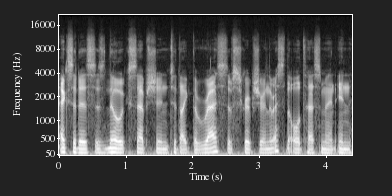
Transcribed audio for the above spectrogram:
Exodus is no exception to like the rest of Scripture and the rest of the Old Testament. In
